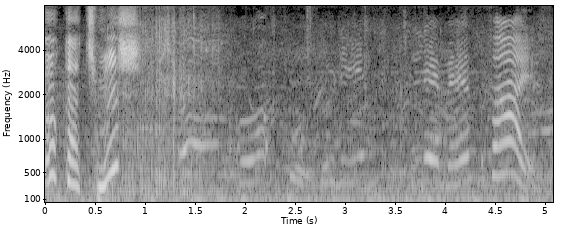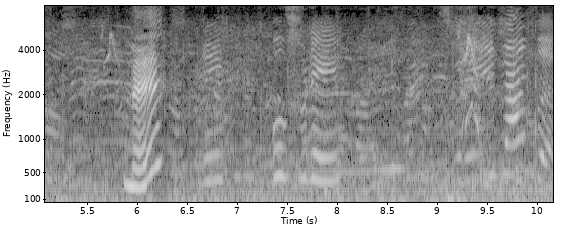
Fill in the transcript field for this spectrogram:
O kaçmış? Ne? Free. Free. Number.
